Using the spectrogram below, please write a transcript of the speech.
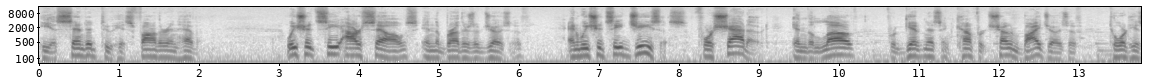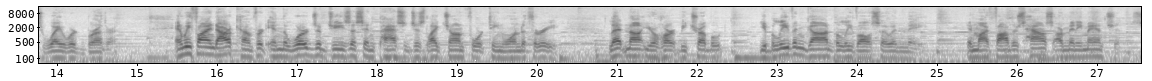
he ascended to his Father in heaven. We should see ourselves in the brothers of Joseph, and we should see Jesus foreshadowed in the love, forgiveness, and comfort shown by Joseph toward his wayward brethren. And we find our comfort in the words of Jesus in passages like John 14, 1 to 3. Let not your heart be troubled. You believe in God, believe also in me. In my Father's house are many mansions.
